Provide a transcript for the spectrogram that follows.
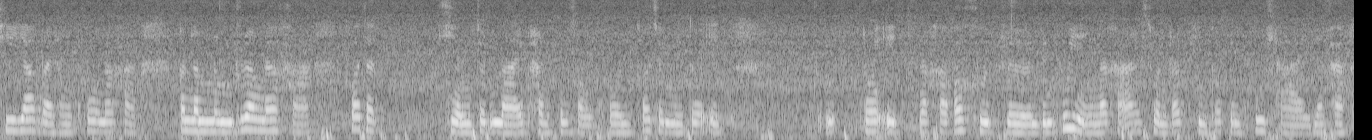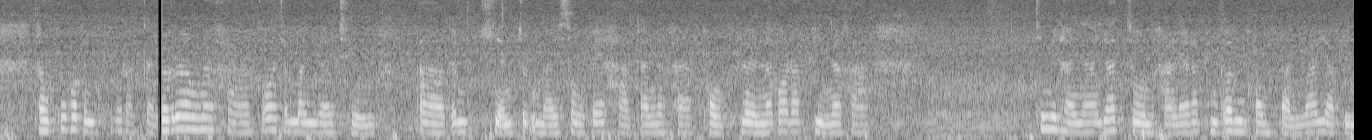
ที่ยากไร้ทั้งคู่นะคะการดำเนินเรื่องนะคะ ก็จะเขียนจดหมายผ่านคนสองคนก็จะมีตัวเอกตัวเอกนะคะก็คือเพลินเป็นผู้หญิงนะคะ ส่วนรักพินก็เป็นผู้ชายนะคะ ทั้งคู่ก็เป็นคู่รักกันเรื่องนะคะก็จะบรรยายถึงอ่าการเขียนจดหมายส่งไปหากันนะคะ ของเพลินแล้วก็รักพินนะคะ ที่มีฐานะยากจนค่ะ และรักพินก็มีความฝันว่าอยากเป็น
